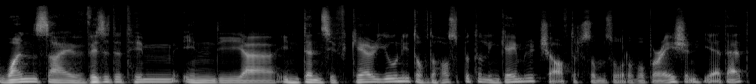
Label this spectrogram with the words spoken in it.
once I visited him in the uh, intensive care unit of the hospital in Cambridge after some sort of operation he had had.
